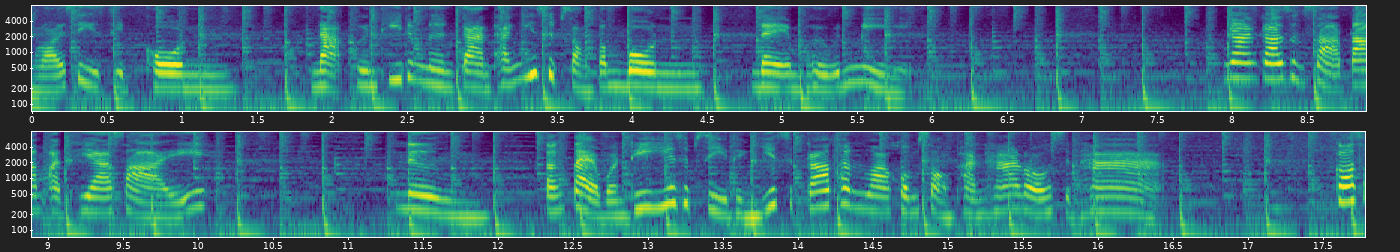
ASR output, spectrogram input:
240 คนณพื้นที่ดำเนินการทั้ง 22 ตำบล ในอำเภอบ้านมี งานการศึกษาตามอัธยาศัย 1. ตั้งแต่วันที่ 24ถึง29 ธันวาคม 2515กศ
